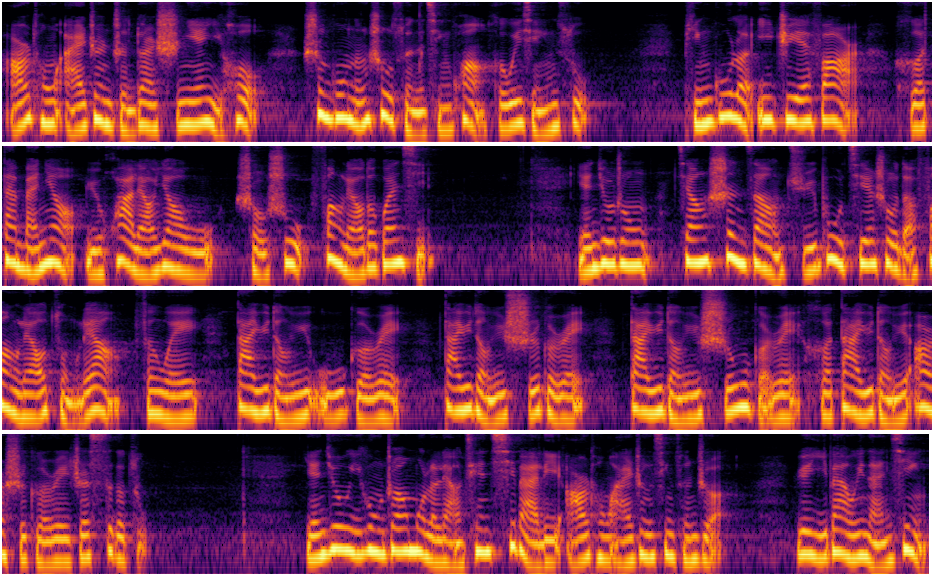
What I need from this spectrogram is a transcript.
儿童癌症诊断十年以后肾功能受损的情况和危险因素，评估了 eGFR 和蛋白尿与化疗药物、手术、放疗的关系。研究中将肾脏局部接受的放疗总量分为大于等于五格瑞、大于等于十格瑞、大于等于十五格瑞和大于等于二十格瑞这四个组。研究一共招募了两千七百例儿童癌症幸存者。约一半为男性，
